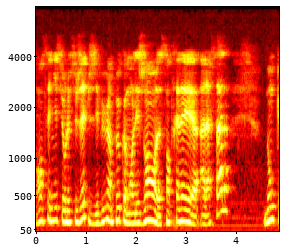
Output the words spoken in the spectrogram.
renseigné sur le sujet, puis j'ai vu un peu comment les gens euh, s'entraînaient à la salle. Donc,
